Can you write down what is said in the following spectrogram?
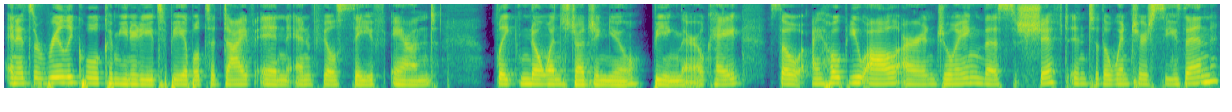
and it's a really cool community to be able to dive in and feel safe and like no one's judging you being there. Okay. So I hope you all are enjoying this shift into the winter season,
